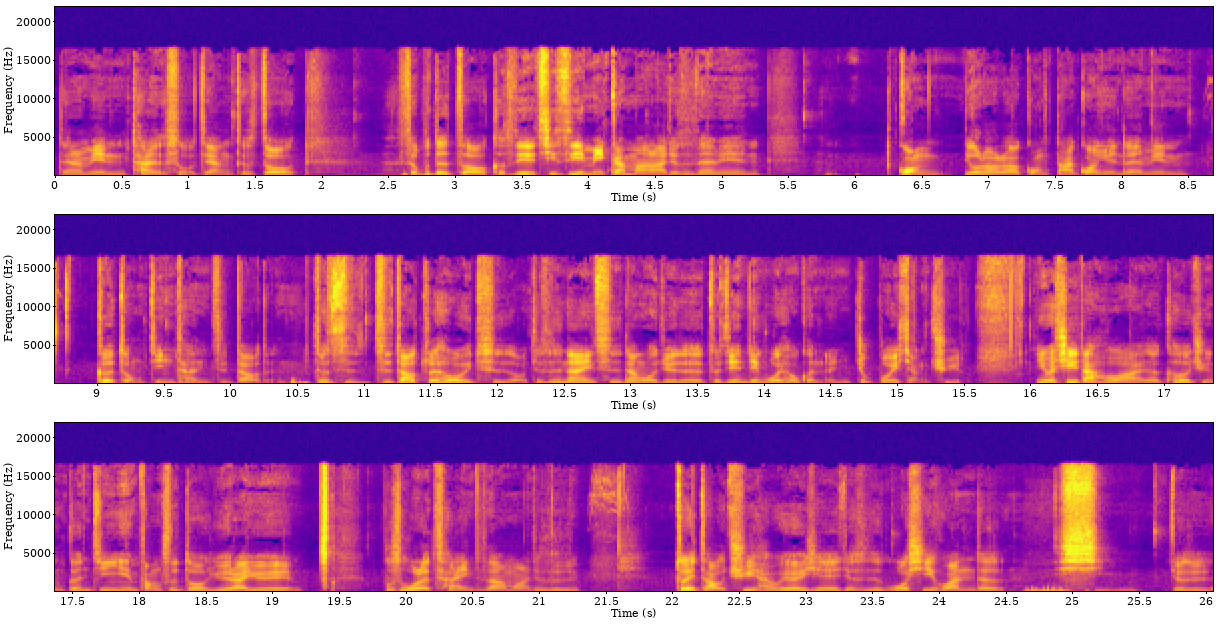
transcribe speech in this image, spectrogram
在那边探索这样，就是都舍不得走，可是也其实也没干嘛啦，就是在那边。逛刘姥姥逛大观园，在那边各种惊叹，你知道的。就是直到最后一次哦，就是那一次让我觉得这间店我以后可能就不会想去了，因为其实他后来的客群跟经营方式都越来越不是我的菜，你知道吗？就是最早去还会有一些就是我喜欢的型，就是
